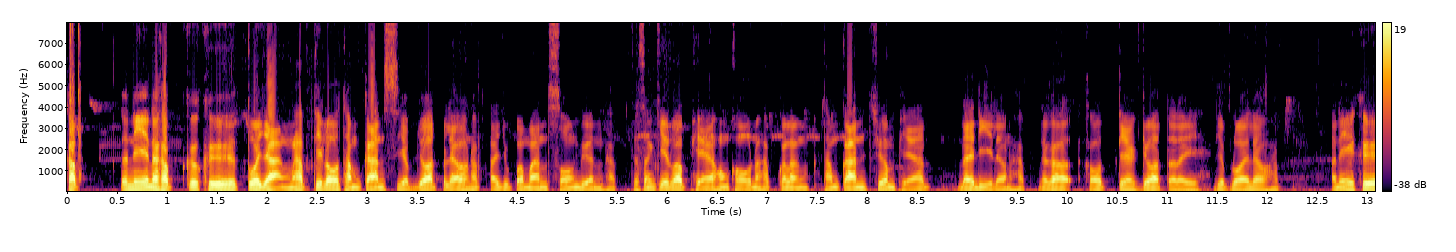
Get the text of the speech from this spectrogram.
ครับและนี่นะครับก็คือตัวอย่างนะครับที่เราทำการเสียบยอดไปแล้วนะครับ อายุประมาณ 2 เดือนครับจะสังเกตว่าแผลของเขานะครับกำลังทำการเชื่อมแผล ได้ดีแล้วนะครับ แล้วก็เขาแตกยอดอะไรเรียบร้อยแล้วครับ อันนี้คือ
